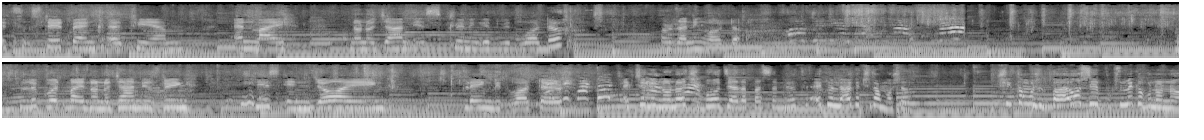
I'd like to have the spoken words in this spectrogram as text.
It's State Bank ATM and my Nono Jan is cleaning it with water or running water. Look what my Nono Jan is doing. He's enjoying playing with water. Actually Nono ची बहुत ज़्यादा पसंद है एक मिनट आगे छिता मोशल छिता मोशल बा ओ सी बुक्स में कब Nono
